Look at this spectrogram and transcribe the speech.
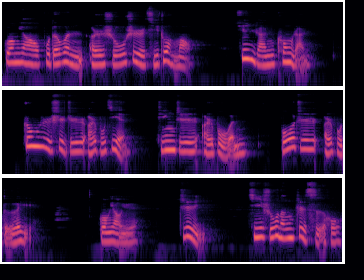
光耀不得问而熟视其状貌，熏然空然，终日视之而不见，听之而不闻，博之而不得也。光耀曰：“至矣。其孰能至此乎？”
